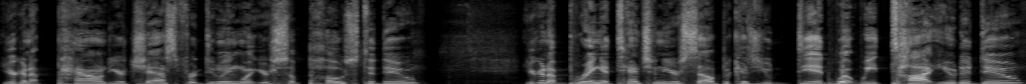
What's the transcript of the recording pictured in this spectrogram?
You're going to pound your chest for doing what you're supposed to do. You're going to bring attention to yourself because you did what we taught you to do.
